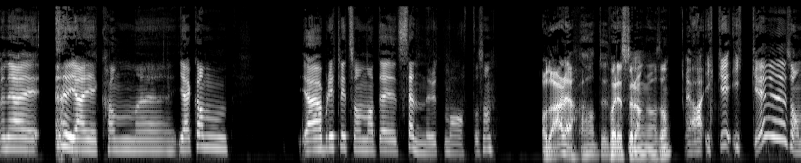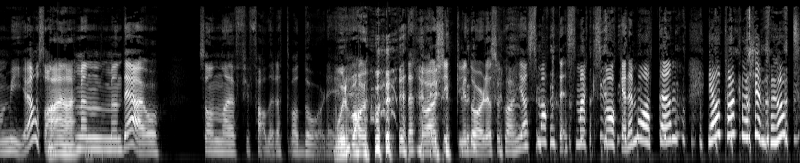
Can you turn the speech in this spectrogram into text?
Men jeg, jeg kan eh, Jeg kan Jeg har blitt litt sånn at jeg sender ut mat og sånn. Og det er det, ja. Du, På restauranter og sånn? Ja, ikke, ikke sånn mye, altså. Nei, nei. Men, men det er jo sånn eh, Fy fader, dette var dårlig. Hvor mange Dette var skikkelig dårlig. Så kan Ja, smakte, smak, smaker det maten? Ja takk, det var kjempegodt.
